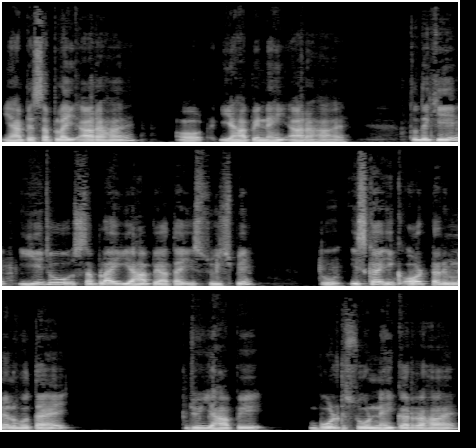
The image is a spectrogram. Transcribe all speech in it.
यहाँ पे सप्लाई आ रहा है और यहाँ पे नहीं आ रहा है। तो देखिए, ये जो सप्लाई यहाँ पे आता है इस स्विच पे तो इसका एक और टर्मिनल होता है जो यहाँ पे बोल्ट शो नहीं कर रहा है।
